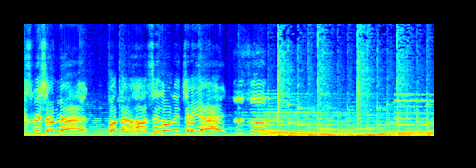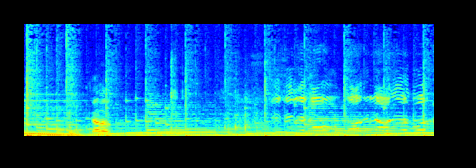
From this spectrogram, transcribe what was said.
इस मिशन में फतेह हासिल होनी चाहिए। जी सर। चलो। बीबी लेकर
